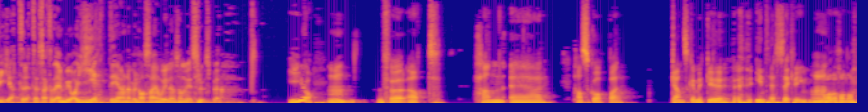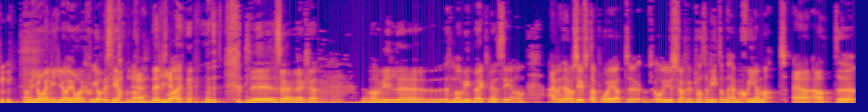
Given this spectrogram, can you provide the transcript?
vet rättare sagt att NBA jättegärna vill ha Zion Williamson i ett slutspel. Ja, Mm. för att han är, han skapar ganska mycket intresse kring Mm. honom. Ja, jag, är, jag, jag, jag vill se honom. Det är liksom, det, så är det verkligen. Man vill, eh, man vill verkligen se honom. Nej, men det de syftar på är att, och just varför vi pratar lite om det här med schemat, är att eh,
